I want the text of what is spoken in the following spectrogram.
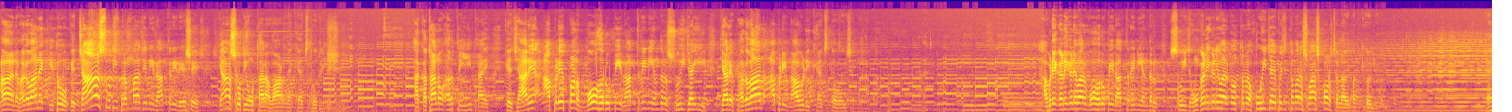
અને ભગવાને કીધું કે જ્યાં સુધી બ્રહ્માજીની રાત્રિ રહેશે, ત્યાં સુધી હું તારા વાળને ખેંચતો રહીશ. આ કથાનો અર્થ એ થાય કે જ્યારે આપણે પણ મોહરૂપી રાત્રિની અંદર સૂઈ જઈએ ત્યારે ભગવાન આપણી નાવડી ખેંચતો હોય છે આપણે ઘણી ઘણી વાર મોહરૂપી રાત્રિની અંદર સૂઈ હું ઘણી ઘણી વાર કહું, તમે સૂઈ જાય પછી તમારા શ્વાસ કોણ ચલાવે? મને લ્યો. હે?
